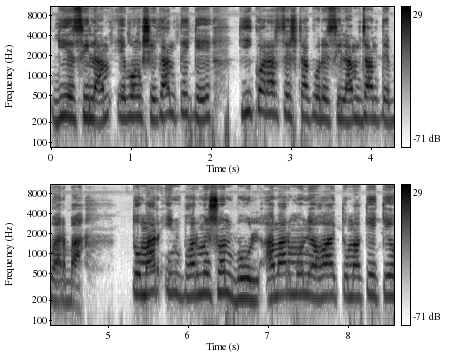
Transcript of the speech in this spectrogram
গিয়েছিলাম এবং সেখান থেকে কি করার চেষ্টা করেছিলাম জানতে পারবা। তোমার ইনফরমেশন ভুল। আমার মনে হয় তোমাকে কেউ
